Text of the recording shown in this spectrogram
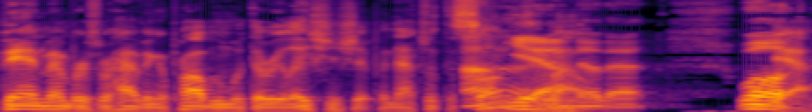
band members were having a problem with their relationship, and that's what the song Ah, yeah. I about. didn't know that. Well, Yeah.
